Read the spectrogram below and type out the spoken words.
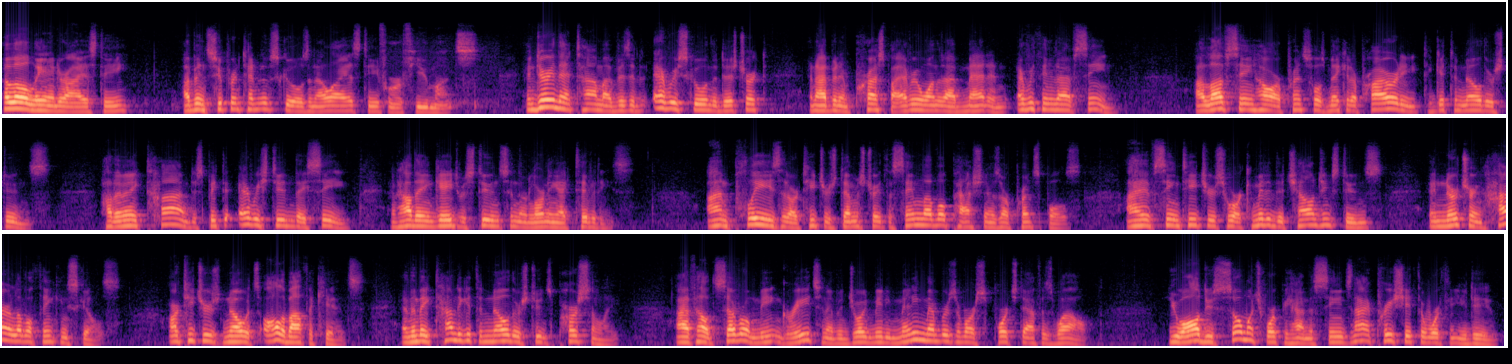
Hello, Leander ISD. I've been superintendent of schools in LISD for a few months. And during that time, I visited every school in the district and I've been impressed by everyone that I've met and everything that I've seen. I love seeing how our principals make it a priority to get to know their students, how they make time to speak to every student they see, and how they engage with students in their learning activities. I'm pleased that our teachers demonstrate the same level of passion as our principals. I have seen teachers who are committed to challenging students and nurturing higher level thinking skills. Our teachers know it's all about the kids, and they make time to get to know their students personally. I have held several meet and greets and have enjoyed meeting many members of our support staff as well. You all do so much work behind the scenes, and I appreciate the work that you do.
